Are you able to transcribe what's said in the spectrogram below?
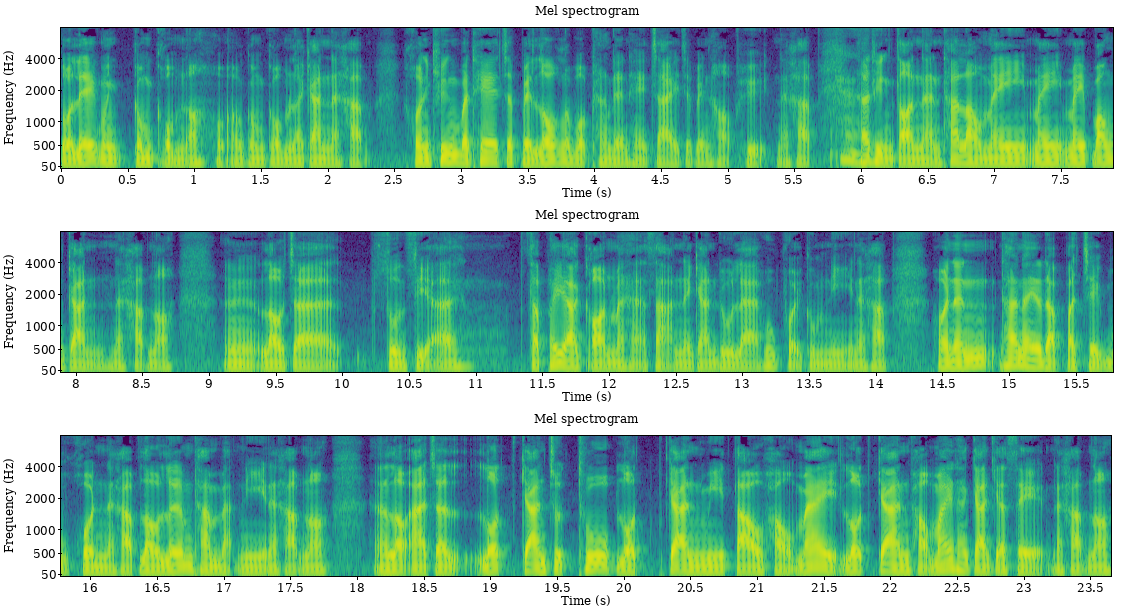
ตัวเลขมันกลมๆเนาะผมเอากลมๆแล้วกันนะครับ คนครึ่งประเทศจะเป็นโรคระบบทางเดินหายใจจะเป็นหอบหืดนะครับ ถ้าถึงตอนนั้นถ้าเราไม่ไม่ไม่ป้องกันนะครับเนาะเราจะสูญเสีย ทรัพยากรมหาศาลในการดูแลผู้ป่วยกลุ่มนี้นะครับ เพราะฉะนั้นถ้าในระดับปัจเจกบุคคลนะครับ เราเริ่มทำแบบนี้นะครับเนาะเราอาจจะลดการจุดทูบลดการมีเตาเผาไหม้ลดการเผาไหม้ทางการเกษตรนะครับเนาะ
